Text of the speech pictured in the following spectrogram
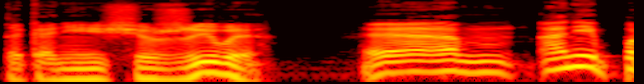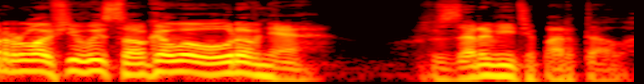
Так они еще живы?» «Эм, они профи высокого уровня». «Взорвите портал.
